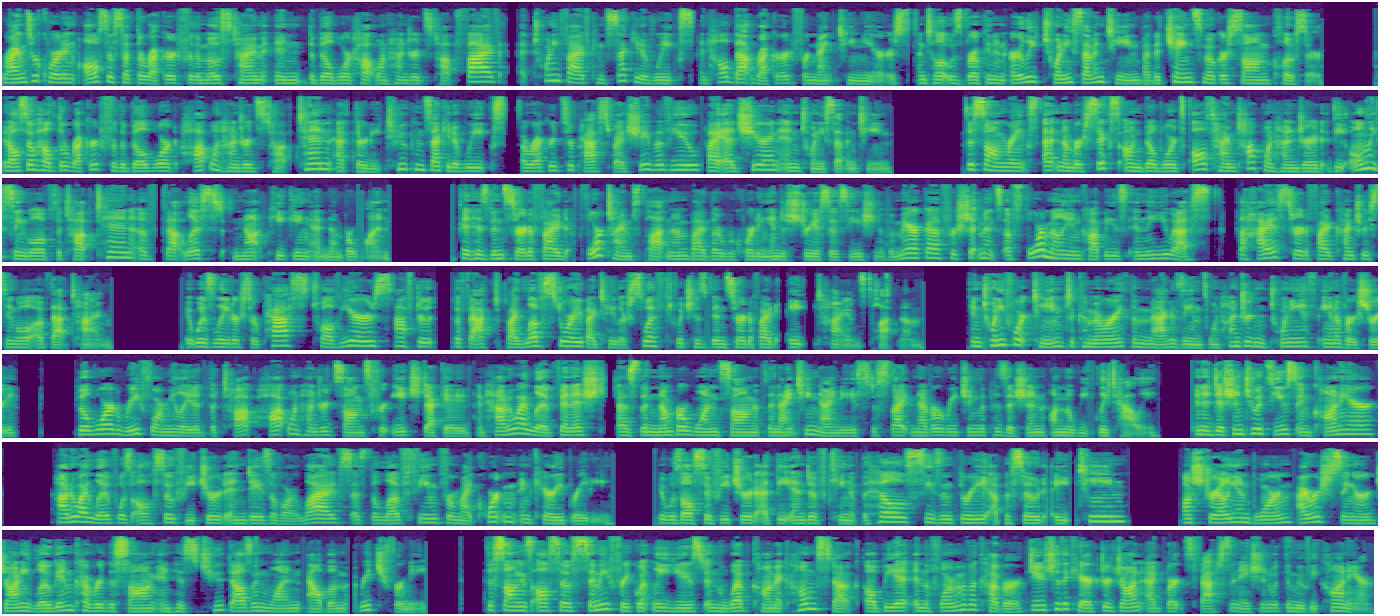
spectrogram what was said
Rimes' recording also set the record for the most time in the Billboard Hot 100's top five at 25 consecutive weeks and held that record for 19 years until it was broken in early 2017 by the Chainsmokers song Closer. It also held the record for the Billboard Hot 100's top 10 at 32 consecutive weeks, a record surpassed by Shape of You by Ed Sheeran in 2017. The song ranks at number six on Billboard's all time top 100, the only single of the top 10 of that list not peaking at number one. It has been certified four times platinum by the Recording Industry Association of America for shipments of 4 million copies in the US, the highest certified country single of that time. It was later surpassed 12 years after the fact by Love Story by Taylor Swift, which has been certified eight times platinum. In 2014, to commemorate the magazine's 120th anniversary, Billboard reformulated the top Hot 100 songs for each decade, and How Do I Live finished as the number one song of the 1990s despite never reaching the position on the weekly tally. In addition to its use in Con Air, How Do I Live was also featured in Days of Our Lives as the love theme for Mike Horton and Carrie Brady. It was also featured at the end of King of the Hills, Season 3, Episode 18, Australian born Irish singer Johnny Logan covered the song in his 2001 album Reach for Me. The song is also semi frequently used in the webcomic Homestuck, albeit in the form of a cover, due to the character John Egbert's fascination with the movie Con Air.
